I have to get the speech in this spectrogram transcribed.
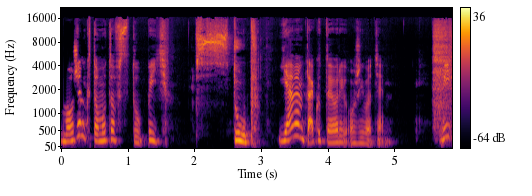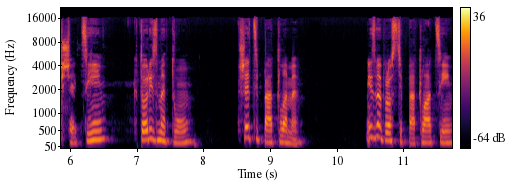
Môžem k tomuto vstúpiť? Vstúp. Ja mám takú teóriu o živote. My všetci, ktorí sme tu, Všetci patleme. My sme proste patláci.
